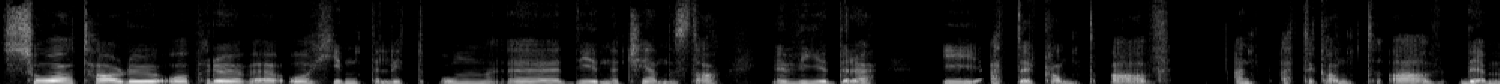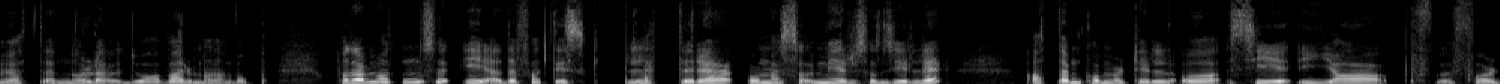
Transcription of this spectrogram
så tar du og prøver å hinte litt om eh, dine tjenester videre i etterkant av, etterkant av det møtet, når du har varma dem opp. På den måten så er det faktisk lettere og mer sannsynlig at de kommer til å si ja for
